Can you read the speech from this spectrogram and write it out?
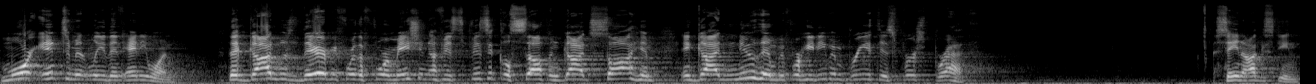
more intimately than anyone. That God was there before the formation of his physical self, and God saw him, and God knew him before he'd even breathed his first breath. St. Augustine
